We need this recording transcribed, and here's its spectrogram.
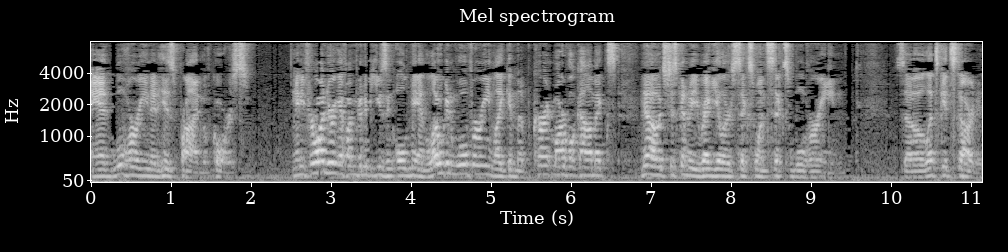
and Wolverine at his prime, of course. And if you're wondering if I'm going to be using Old Man Logan Wolverine, like in the current Marvel comics, no, it's just going to be regular 616 Wolverine. So let's get started.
